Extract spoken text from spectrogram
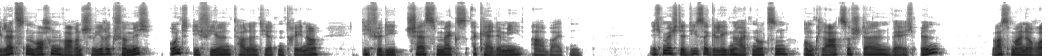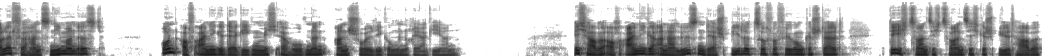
Die letzten Wochen waren schwierig für mich und die vielen talentierten Trainer, die für die ChessMax Academy arbeiten. Ich möchte diese Gelegenheit nutzen, um klarzustellen, wer ich bin, was meine Rolle für Hans Niemann ist und auf einige der gegen mich erhobenen Anschuldigungen reagieren. Ich habe auch einige Analysen der Spiele zur Verfügung gestellt, die ich 2020 gespielt habe,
